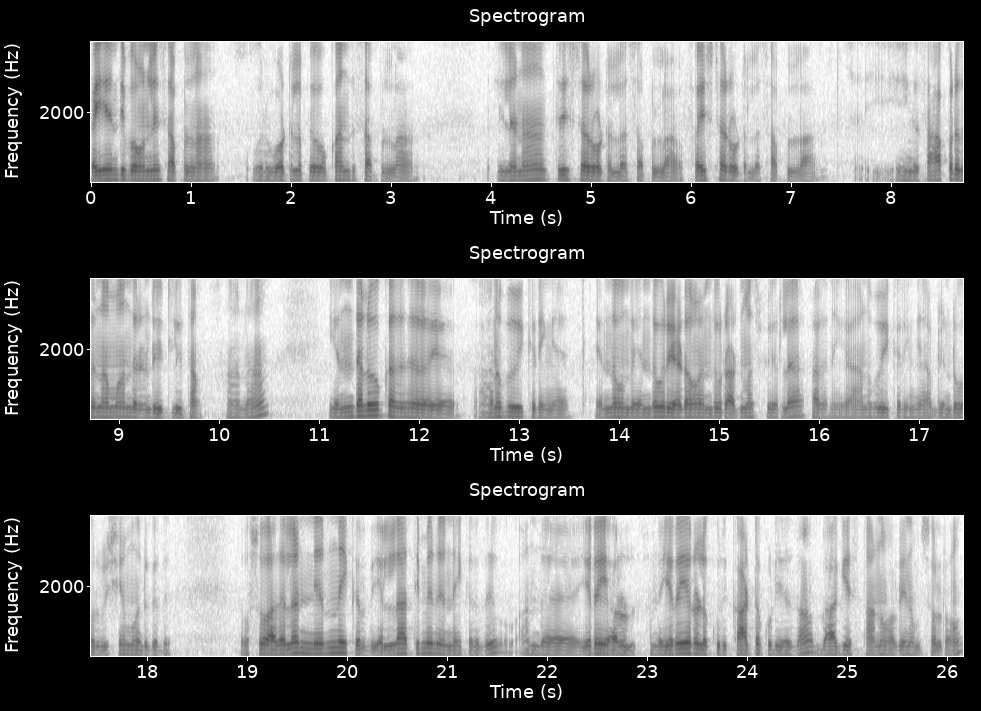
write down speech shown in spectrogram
கையேந்தி பவன்லேயும் சாப்பிட்லாம். ஒரு ஹோட்டலில் போய் உட்காந்து சாப்பிட்லாம். இல்லைனா த்ரீ ஸ்டார் ஹோட்டலில் சாப்பிட்லாம். ஃபைவ் ஸ்டார் ஹோட்டலில் சாப்பிட்லாம். நீங்கள் சாப்பிட்றதுனாமா அந்த ரெண்டு இட்லி தான். ஆனால் எந்த அளவுக்கு அதை அனுபவிக்கிறீங்க? எந்த வந்து எந்த ஒரு இடம் எந்த ஒரு அட்மாஸ்பியரில் அதை நீங்கள் அனுபவிக்கிறீங்க அப்படின்ற ஒரு விஷயமும் இருக்குது. ஸோ அதெல்லாம் நிர்ணயிக்கிறது எல்லாத்தையுமே நிர்ணயிக்கிறது அந்த இறை அருள் அந்த இறை அருளை குறி காட்டக்கூடியது தான் பாகியஸ்தானம் அப்படின்னு நம்ம சொல்கிறோம்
